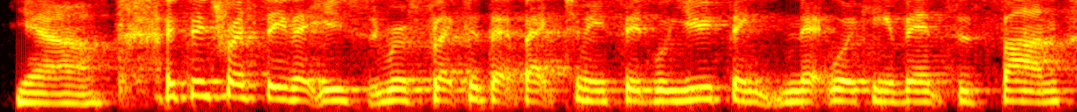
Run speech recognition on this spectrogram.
Yeah, it's interesting that you reflected that back to me. Said, "Well, you think networking events is fun."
